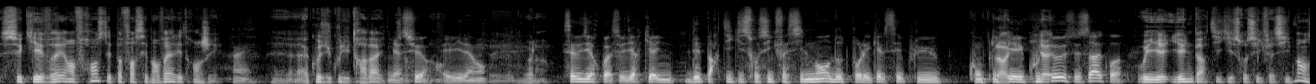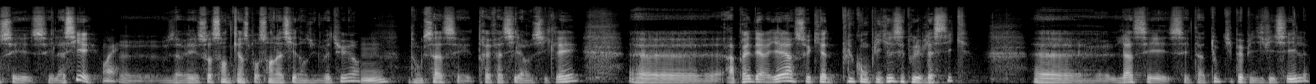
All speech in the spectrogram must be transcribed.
ce qui est vrai en France n'est pas forcément vrai à l'étranger, euh, à cause du coût du travail. Bien sûr, évidemment. Euh, voilà. Ça veut dire quoi? Ça veut dire qu'il y a une, des parties qui se recyclent facilement, d'autres pour lesquelles c'est plus compliqué et coûteux, c'est ça quoi? Oui, il y, a une partie qui se recycle facilement, c'est l'acier. Euh, vous avez 75% d'acier dans une voiture, mmh. donc ça c'est très facile à recycler. après, derrière, ce qui est de plus compliqué, c'est tous les plastiques. Euh, là, c'est un tout petit peu plus difficile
